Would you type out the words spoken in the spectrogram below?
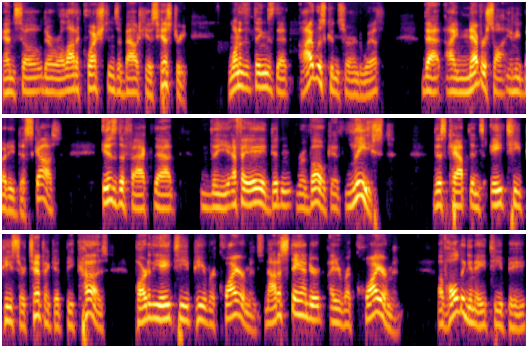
And so there were a lot of questions about his history. One of the things that I was concerned with that I never saw anybody discuss is the fact that the FAA didn't revoke at least this captain's ATP certificate because part of the ATP requirements, not a standard, a requirement of holding an ATP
